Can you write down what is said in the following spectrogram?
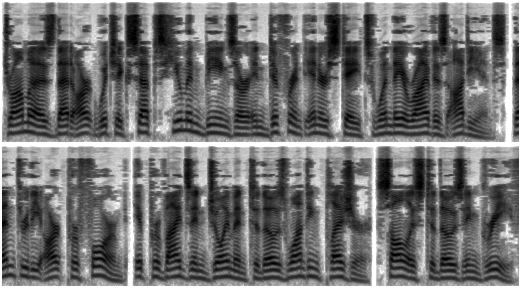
drama is that art which accepts human beings are in different inner states when they arrive as audience, then through the art performed, it provides enjoyment to those wanting pleasure, solace to those in grief,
